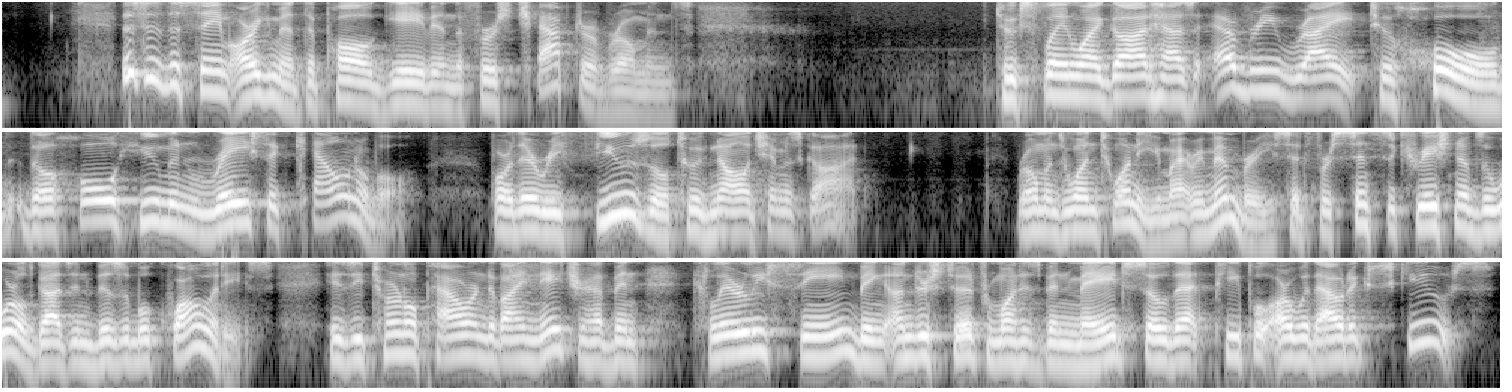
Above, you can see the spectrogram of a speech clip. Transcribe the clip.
This is the same argument that Paul gave in the first chapter of Romans to explain why God has every right to hold the whole human race accountable for their refusal to acknowledge him as God. Romans 1:20, you might remember, he said, "For since the creation of the world, God's invisible qualities, his eternal power and divine nature have been clearly seen, being understood from what has been made, so that people are without excuse."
